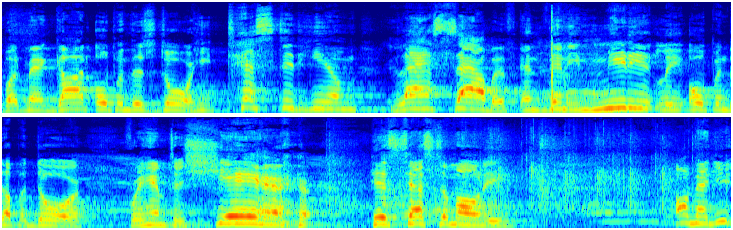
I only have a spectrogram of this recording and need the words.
But man, God opened this door. He tested him last Sabbath and then immediately opened up a door for him to share his testimony. Oh man, you,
